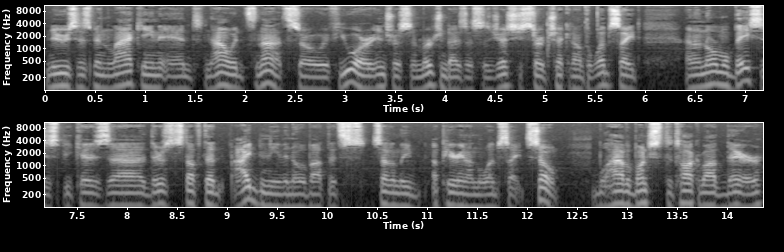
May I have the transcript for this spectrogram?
news has been lacking, and now it's not. So if you are interested in merchandise, I suggest you start checking out the website on a normal basis because uh, there's stuff that I didn't even know about that's suddenly appearing on the website. So we'll have a bunch to talk about there.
